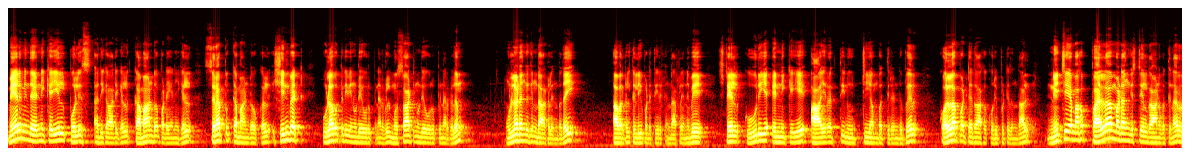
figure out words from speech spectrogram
மேலும் இந்த எண்ணிக்கையில் போலீஸ் அதிகாரிகள் கமாண்டோ படையணிகள் சிறப்பு கமாண்டோக்கள் ஷின்பெட் உளவு பிரிவினுடைய உறுப்பினர்கள் மொசாட்டினுடைய உறுப்பினர்களும் உள்ளடங்குகின்றார்கள் என்பதை அவர்கள் தெளிவுபடுத்தி இருக்கின்றார்கள் எனவே ஸ்டெல் கூறிய எண்ணிக்கையே ஆயிரத்தி நூற்றி ஐம்பத்தி ரெண்டு பேர் கொல்லப்பட்டதாக குறிப்பிட்டிருந்தால் நிச்சயமாக பல மடங்கு ஸ்டெல் இராணுவத்தினர்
